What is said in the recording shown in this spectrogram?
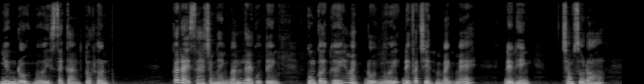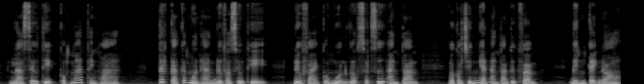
nhưng đổi mới sẽ càng tốt hơn. Các đại gia trong ngành bán lẻ của tỉnh cũng có kế hoạch đổi mới để phát triển mạnh mẽ. Điển hình, trong số đó là siêu thị Cốc Mát Thanh Hóa. Tất cả các nguồn hàng đưa vào siêu thị đều phải có nguồn gốc xuất xứ an toàn và có chứng nhận an toàn thực phẩm. Bên cạnh đó,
